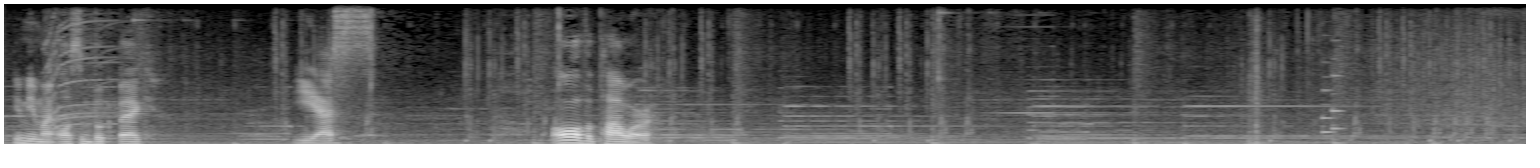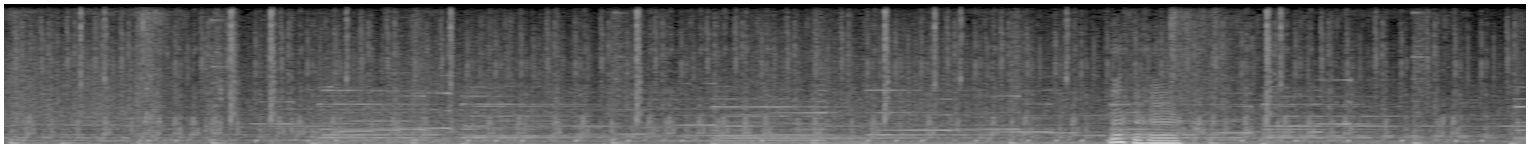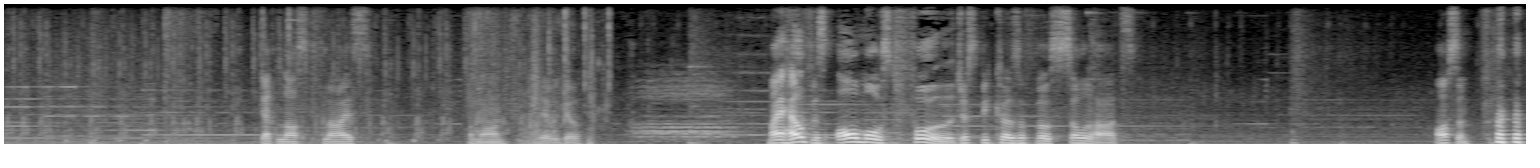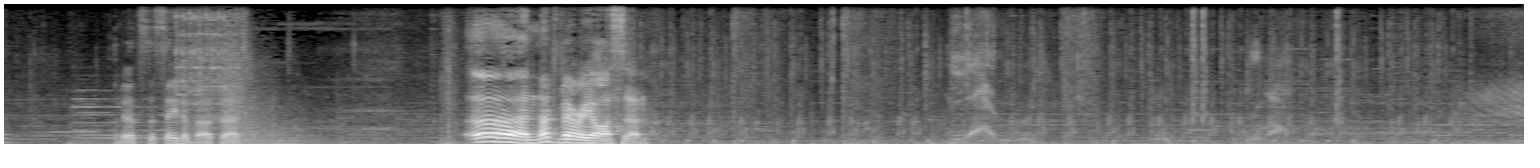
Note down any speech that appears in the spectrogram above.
Give me my awesome book back. Yes. All the power. Get lost, flies. Come on. There we go. My health is almost full just because of those soul hearts. Awesome. what else to say about that? Uh, not very awesome.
